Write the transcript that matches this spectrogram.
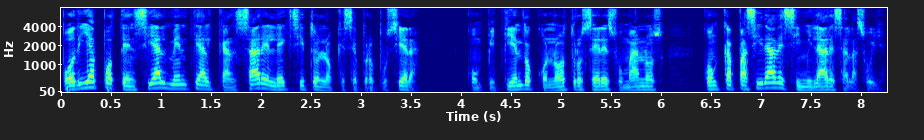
podía potencialmente alcanzar el éxito en lo que se propusiera, compitiendo con otros seres humanos con capacidades similares a la suya.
